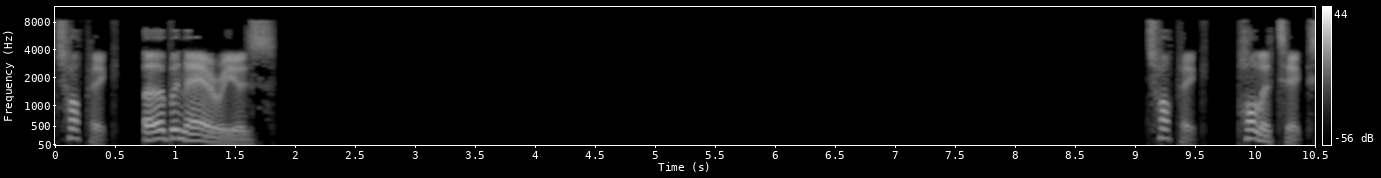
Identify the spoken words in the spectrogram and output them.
Topic: Urban areas. Topic: Politics.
